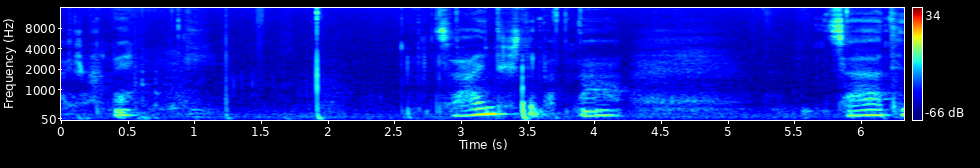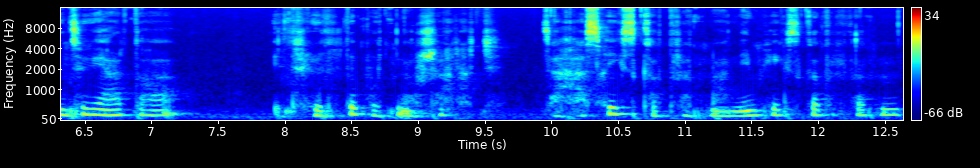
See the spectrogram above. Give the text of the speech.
2 байна. За энэ тэгштэй бодноо. За тэнцвгийн ард байгаа илэрхийлэлтэд бүтэн уршаа гаргаж. За хасах x квадрат маань нэмэх x квадрат нь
